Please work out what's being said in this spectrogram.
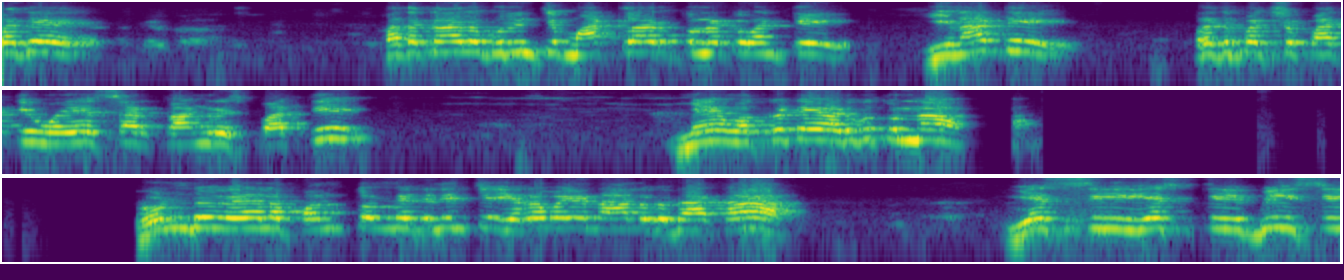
పదే పథకాల గురించి మాట్లాడుతున్నటువంటి ఈనాటి ప్రతిపక్ష పార్టీ వైఎస్ఆర్ కాంగ్రెస్ పార్టీ మేము ఒక్కటే అడుగుతున్నాం. రెండు వేల పంతొమ్మిది నుంచి ఇరవై నాలుగు దాకా ఎస్సీ ఎస్టీ బీసీ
